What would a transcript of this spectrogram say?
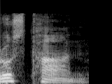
प्रस्थान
